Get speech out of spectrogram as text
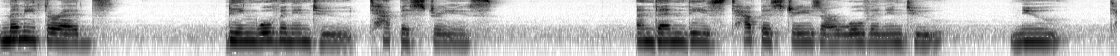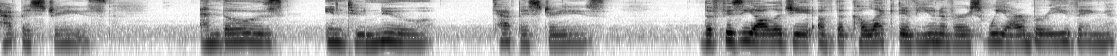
Many threads being woven into tapestries and then these tapestries are woven into new tapestries, and those into new tapestries. The physiology of the collective universe we are breathing,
